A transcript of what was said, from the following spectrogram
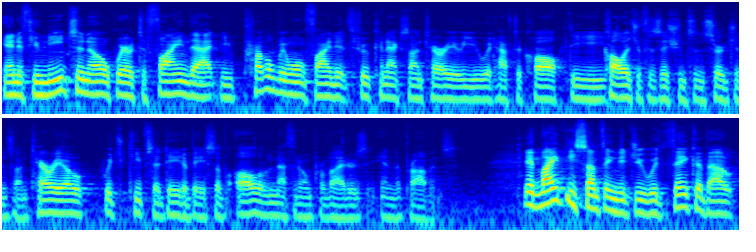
And if you need to know where to find that, you probably won't find it through ConnexOntario. You would have to call the College of Physicians and Surgeons Ontario, which keeps a database of all of the methadone providers in the province. It might be something that you would think about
